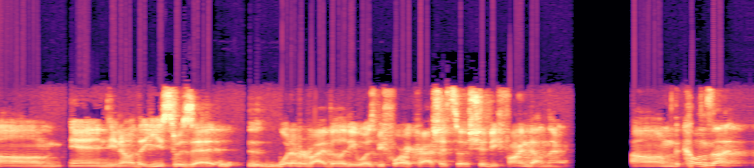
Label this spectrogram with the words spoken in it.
Um, and you know, the yeast was at whatever viability was before I crashed it, so it should be fine down there. Um, the cone's not,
